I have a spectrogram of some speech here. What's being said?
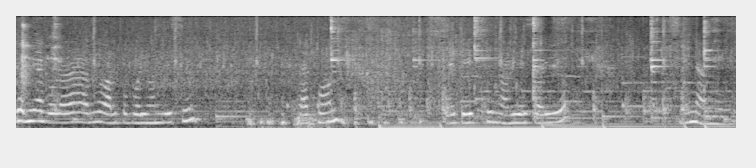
ধনিয়া গুঁড়া আমি অল্প পরিমাণ দিয়েছি এখন এটা একটু নাড়িয়ে চাড়িয়ে নামিয়ে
